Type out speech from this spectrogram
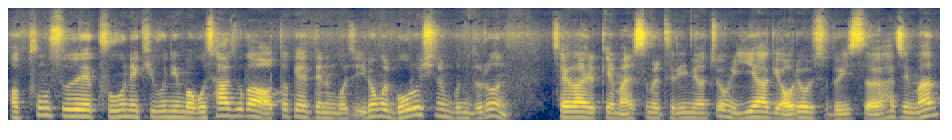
어, 풍수의 구운의 기운이 뭐고 사주가 어떻게 되는 거지 이런 걸 모르시는 분들은 제가 이렇게 말씀을 드리면 좀 이해하기 어려울 수도 있어요. 하지만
